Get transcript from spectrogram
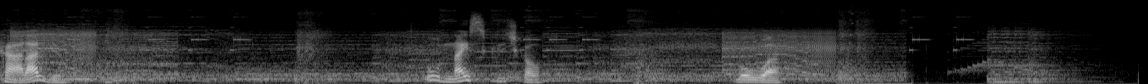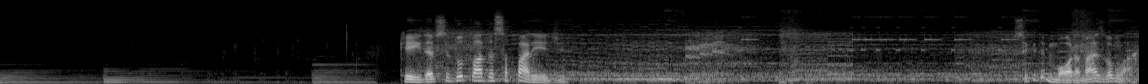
Caralho. Uh, nice critical. Boa. Ok, deve ser do outro lado dessa parede. Sei que demora, mas vamos lá.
